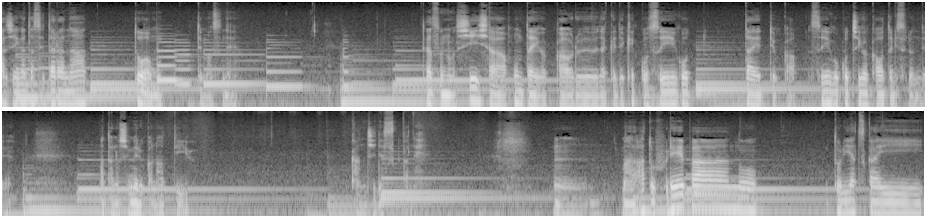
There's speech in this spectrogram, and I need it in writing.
味が出せたらなとは思ってますね。ただその C 社本体が変わるだけで結構吸い応えっていうか吸い心地が変わったりするんで、まあ、楽しめるかなっていう感じですかね。うん。まああとフレーバーの取り扱い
